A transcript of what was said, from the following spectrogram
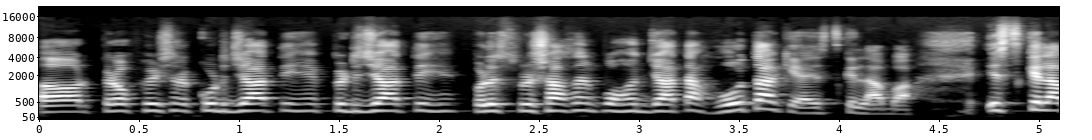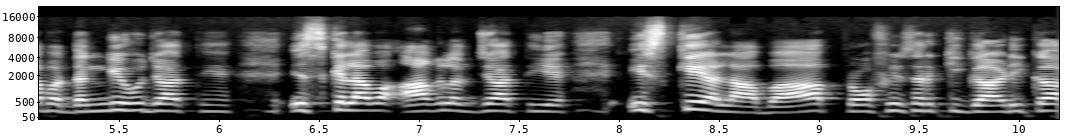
और प्रोफेसर कुट जाते हैं, पिट जाते हैं, पुलिस प्रशासन पहुँच जाता होता क्या इसके अलावा? इसके अलावा दंगे हो जाते हैं, इसके अलावा आग लग जाती है, इसके अलावा प्रोफेसर की गाड़ी का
